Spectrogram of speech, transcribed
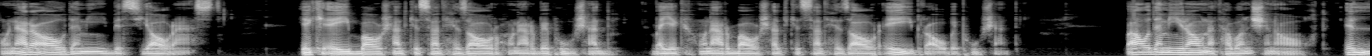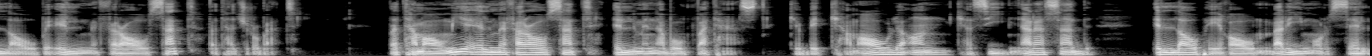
هنر آدمی بسیار است. یک عیب باشد که صد هزار هنر بپوشد و یک هنر باشد که صد هزار عیب را بپوشد. و آدمی را نتوان شناخت الا به علم فراست و تجربت. و تمامی علم فراست علم نبوت است. که به کمال آن کسی نرسد الا پیغامبری مرسل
